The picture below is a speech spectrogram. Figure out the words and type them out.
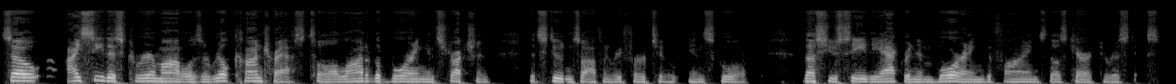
So I see this career model as a real contrast to a lot of the boring instruction that students often refer to in school. Thus, you see the acronym BORING defines those characteristics.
